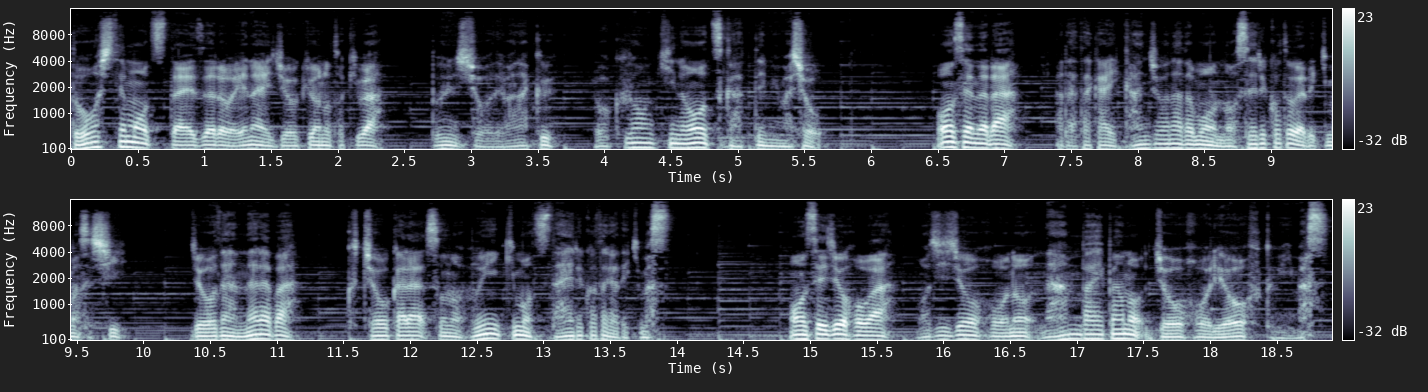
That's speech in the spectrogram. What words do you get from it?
どうしても伝えざるを得ない状況の時は文章ではなく録音機能を使ってみましょう。音声なら温かい感情なども載せることができますし、冗談ならば口調からその雰囲気も伝えることができます。音声情報は文字情報の何倍かの情報量を含みます。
